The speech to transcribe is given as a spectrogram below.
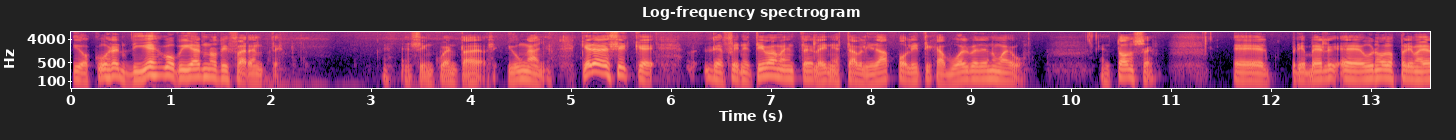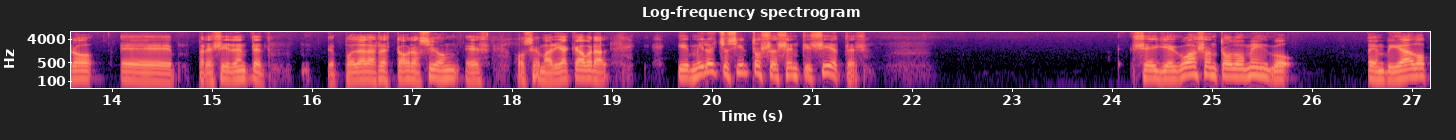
y ocurren 10 gobiernos diferentes en 51 años. Quiere decir que definitivamente la inestabilidad política vuelve de nuevo. Entonces, el primer, eh, uno de los primeros eh, presidentes después de la restauración es José María Cabral. Y en 1867 se llegó a Santo Domingo enviado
